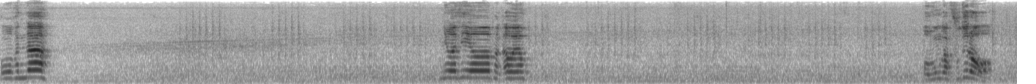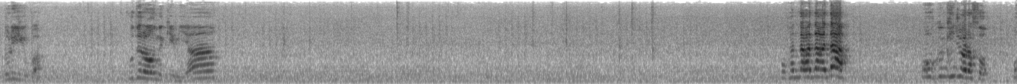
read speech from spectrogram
오 간다. 안녕하세요. 반가워요. 어 뭔가 부드러워. 놀이기구가 부드러운 느낌이야 어 간다 간다 간다 오 끊긴 줄 알았어 오!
